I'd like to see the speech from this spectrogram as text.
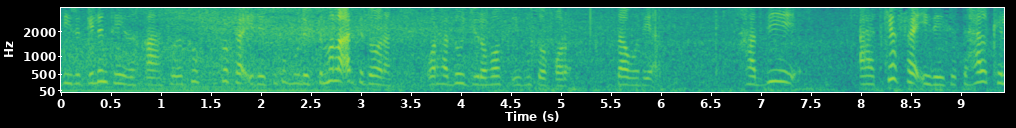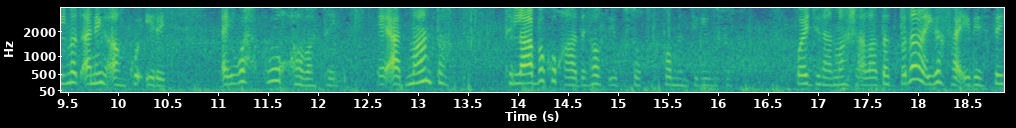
dhiirigelintayda qaato ee ka faa'iidaysto ku guulaysto ma la arki doona war hadduu jiro hoos iigu soo qoro. Daawadayaal haddii aad ka faa'iidaysato hal kelmad aniga aan ku iri ay wax kuu qabatay ee aad maanta tilaabo ku qaaday hoos iigu soo qor commentiga soo qor way jiraan maasha allah. Dad badan oo iga faa'iidaystay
